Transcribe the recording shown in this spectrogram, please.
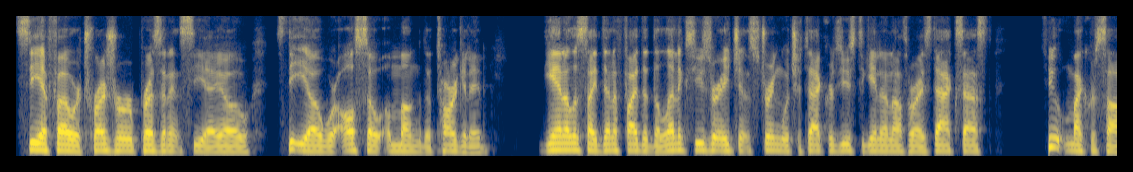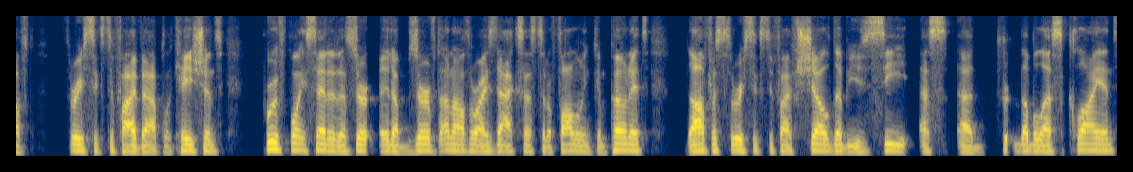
CFO or treasurer, president, CIO, CEO were also among the targeted. The analysts identified that the Linux user agent string, which attackers used to gain unauthorized access to Microsoft 365 applications, Proofpoint said it, it observed unauthorized access to the following components the Office 365 Shell WCS uh, SS client,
